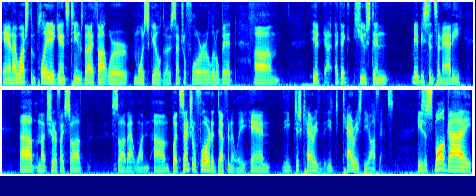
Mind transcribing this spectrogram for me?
and I watched them play against teams that I thought were more skilled. Uh, Central Florida a little bit. Um, it, I- I think Houston, maybe Cincinnati. Um, I'm not sure if I saw saw that one, um, but Central Florida definitely, and he just carries the, he carries the offense. He's a small guy,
